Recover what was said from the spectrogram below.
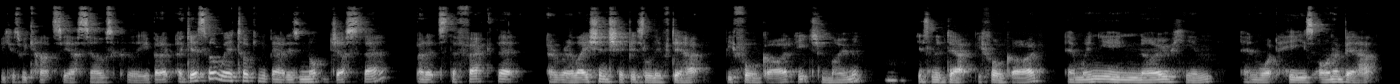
because we can't see ourselves clearly. But I, I guess what we're talking about is not just that, but it's the fact that a relationship is lived out before God. Each moment mm. is lived out before God. And when you know him and what he's on about,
